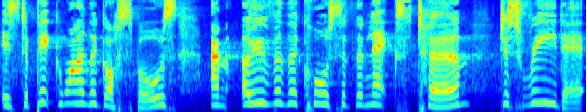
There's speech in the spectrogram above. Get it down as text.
is to pick one of the Gospels and over the course of the next term, just read it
